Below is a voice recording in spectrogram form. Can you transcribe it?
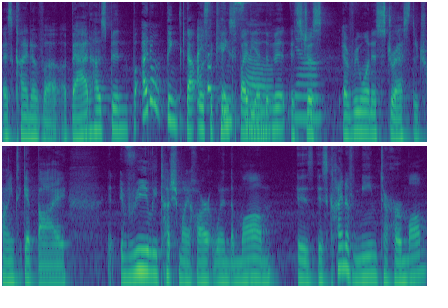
as kind of a, a bad husband, but I don't think that was the case by the end of it. It's Yeah. just everyone is stressed, they're trying to get by. It, really touched my heart when the mom is is kind of mean to her mom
